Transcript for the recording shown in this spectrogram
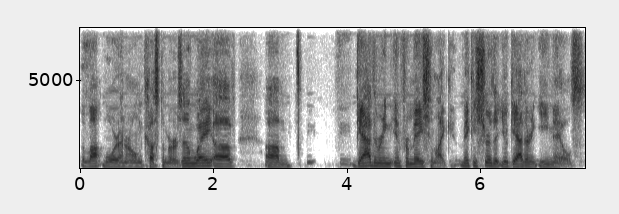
a lot more on our own customers in a way of um, gathering information, like making sure that you're gathering emails,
